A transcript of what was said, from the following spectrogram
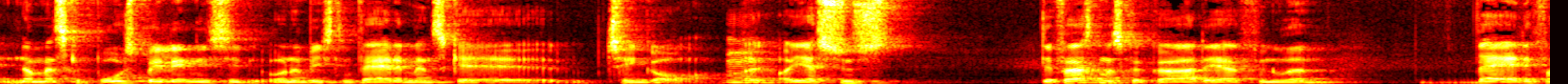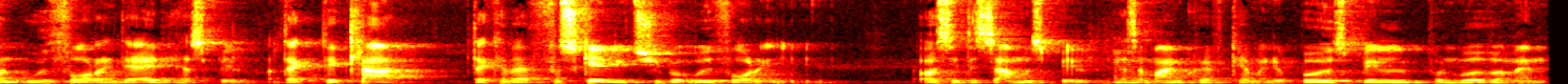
når man skal bruge spil ind i sin undervisning, hvad er det, man skal tænke over? Mm. Og, og jeg synes, det første, man skal gøre, det er at finde ud af, hvad er det for en udfordring, der er i det her spil? Og der, det er klart, der kan være forskellige typer udfordringer, også i det samme spil. Mm. Altså Minecraft kan man jo både spille på en måde, hvor man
